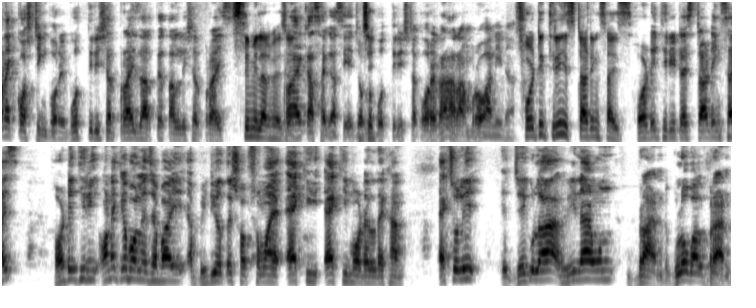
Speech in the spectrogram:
অনেক কস্টিং পড়ে। বত্রিশের প্রাইস আর তেতাল্লিশের প্রাইস সিমিলার হয়ে যায়। প্রায় কাছাকাছি এই জন্য বত্রিশটা করে না আর আমরাও আনি না। Forty three starting size forty থ্রিটা স্টার্টিং সাইজ ফর্টি থ্রি অনেকে বলে যে ভাই ভিডিওতে সব সময় একই একই মডেল দেখান। অ্যাকচুয়ালি যেগুলা রিনাউন ব্র্যান্ড গ্লোবাল ব্র্যান্ড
